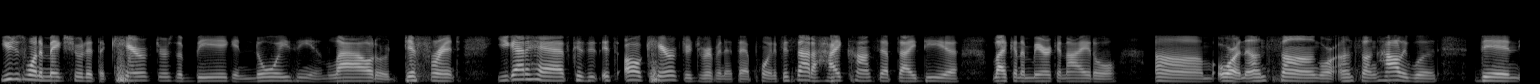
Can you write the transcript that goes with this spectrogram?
you just want to make sure that the characters are big and noisy and loud or different. You got to have because it, it's all character driven at that point. If it's not a high concept idea like an American Idol um or an unsung or unsung Hollywood, then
